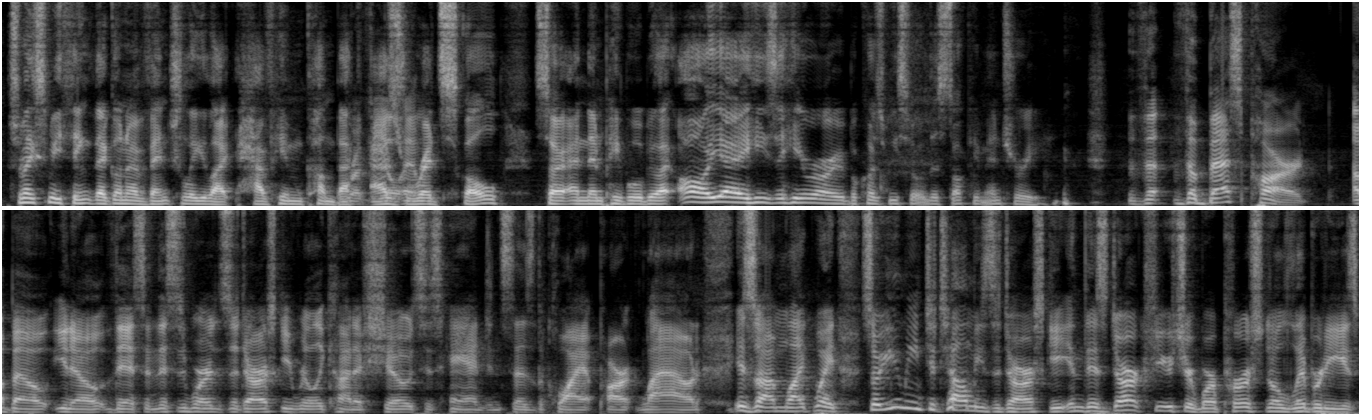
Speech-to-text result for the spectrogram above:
which makes me think they're gonna eventually like have him come back Reveal as him. Red Skull. So, and then people will be like, "Oh yeah, he's a hero because we saw this documentary." the the best part about you know this and this is where Zdarsky really kind of shows his hand and says the quiet part loud is I'm like wait so you mean to tell me Zdarsky in this dark future where personal liberties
